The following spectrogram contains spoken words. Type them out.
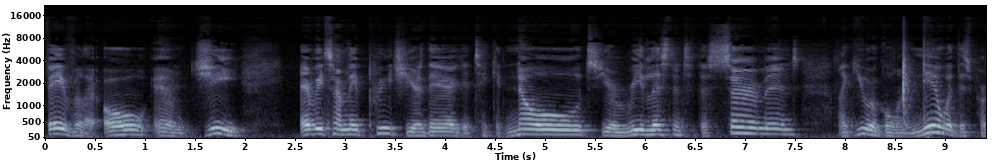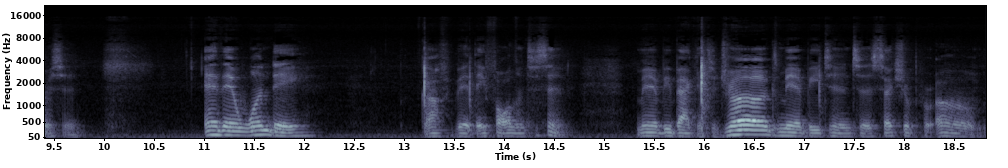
favorite. Like OMG. Every time they preach, you're there, you're taking notes, you're re listening to the sermons. Like you were going near with this person. And then one day, God forbid, they fall into sin. May it be back into drugs, may it be into sexual um,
